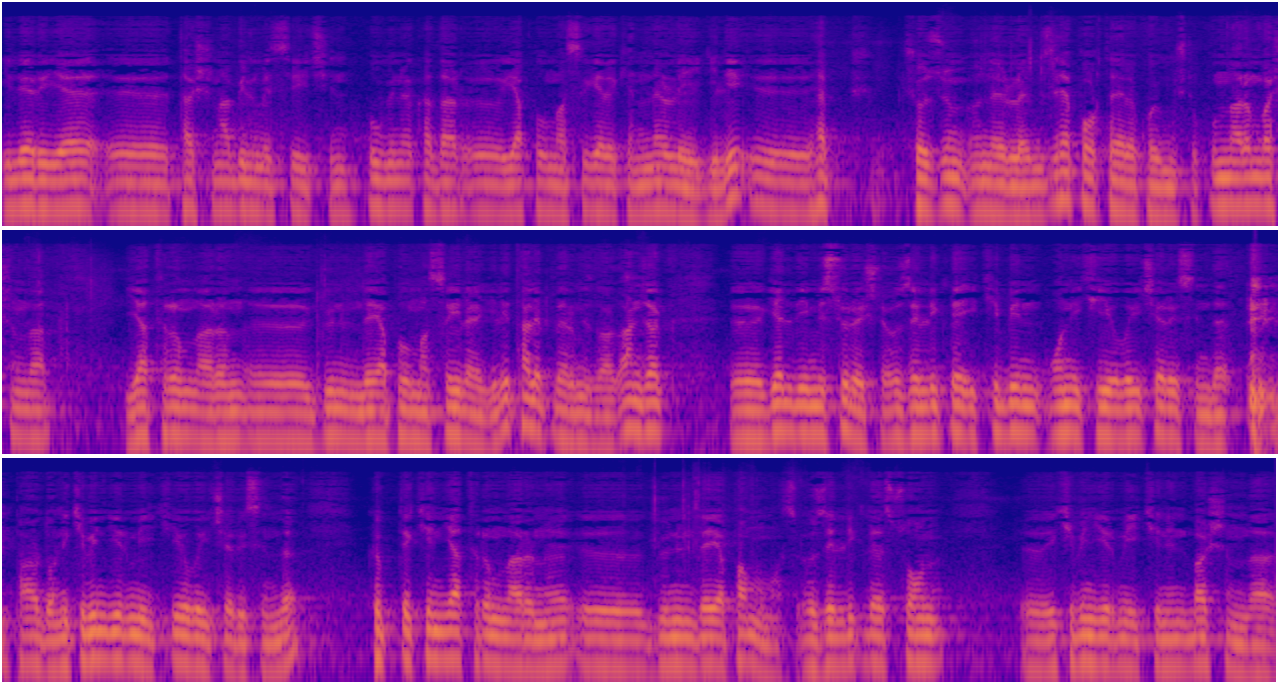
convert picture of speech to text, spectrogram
ileriye e, taşınabilmesi için bugüne kadar e, yapılması gerekenlerle ilgili e, hep çözüm önerilerimizi hep ortaya koymuştuk. Bunların başında yatırımların e, gününde yapılmasıyla ilgili taleplerimiz vardı. Ancak e, geldiğimiz süreçte özellikle 2012 yılı içerisinde pardon 2022 yılı içerisinde Kıptek'in yatırımlarını e, gününde yapamaması özellikle son e, 2022'nin başında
